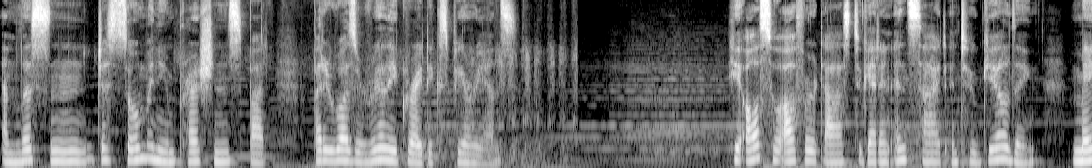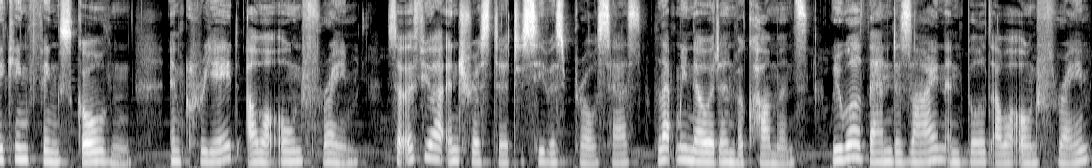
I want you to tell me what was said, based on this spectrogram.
and listen, just so many impressions, but, but it was a really great experience. He also offered us to get an insight into gilding, making things golden, and create our own frame. So if you are interested to see this process, let me know it in the comments. We will then design and build our own frame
